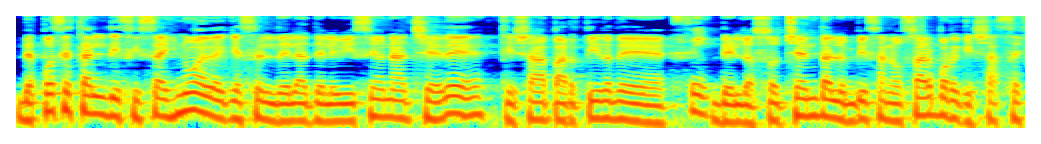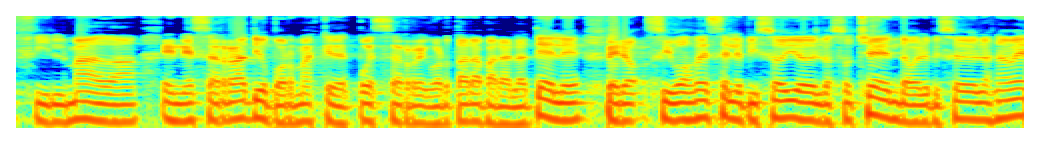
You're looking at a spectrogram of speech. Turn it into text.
Después está el 16.9, que es el de la televisión HD, que ya a partir de, Sí. de los 80 lo empiezan a usar porque ya se filmaba en ese ratio, por más que después se recortara para la tele. Pero si vos ves el episodio de los 80 o el episodio de los 90,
